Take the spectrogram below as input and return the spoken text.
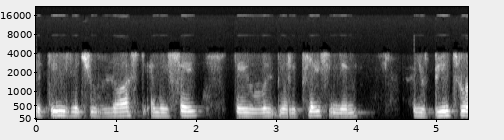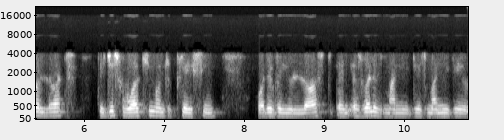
the things that you've lost, and they say they will be replacing them. You've been through a lot. They're just working on replacing whatever you lost, and as well as money. There's money there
